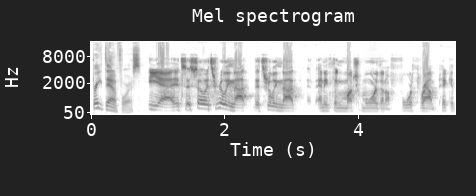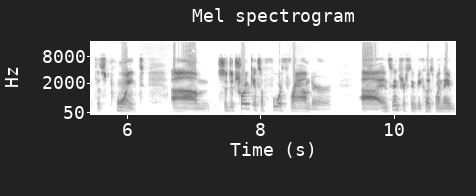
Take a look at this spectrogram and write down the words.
break it down for us. Yeah, it's so it's really not it's really not anything much more than a fourth round pick at this point. Um, so Detroit gets a fourth rounder, uh, and it's interesting because when they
